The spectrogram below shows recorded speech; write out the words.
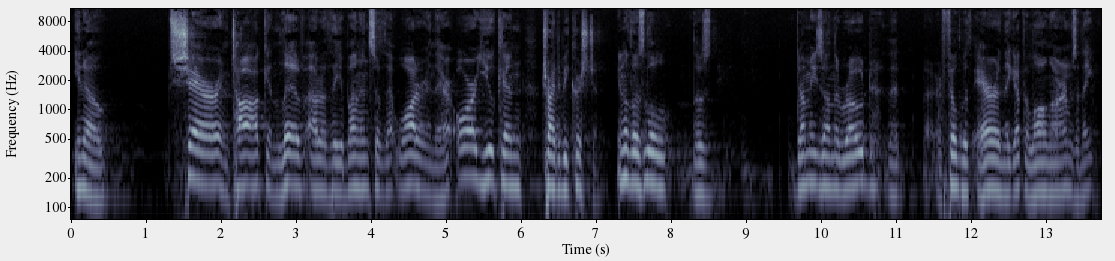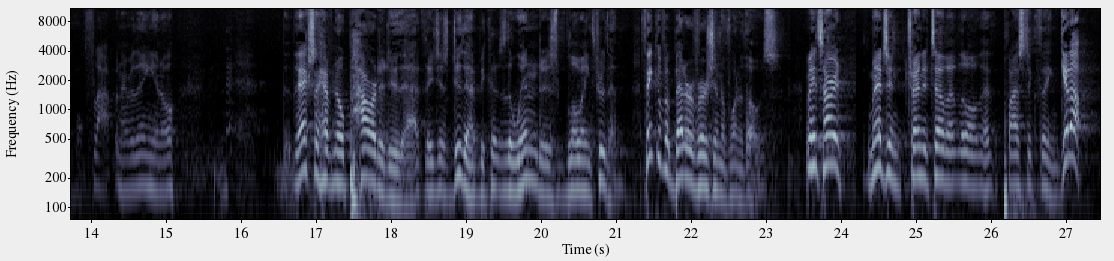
you know, share and talk and live out of the abundance of that water in there, or you can try to be Christian. You know those little those dummies on the road that are filled with air and they got the long arms and they flap and everything, you know. They actually have no power to do that. They just do that because the wind is blowing through them. Think of a better version of one of those. I mean, it's hard. Imagine trying to tell that little that plastic thing, get up.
